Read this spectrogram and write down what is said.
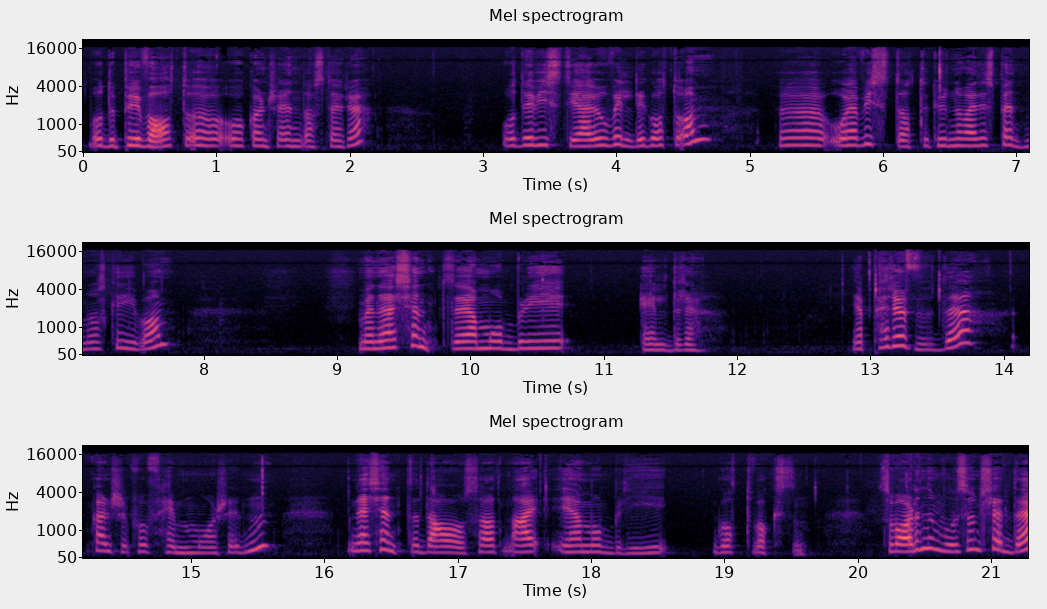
Både privat og, og kanskje enda større. Og det visste jeg jo veldig godt om. Eh, og jeg visste at det kunne være spennende å skrive om. Men jeg kjente jeg må bli eldre. Jeg prøvde kanskje for fem år siden. Men jeg kjente da også at nei, jeg må bli godt voksen. Så var det noe som skjedde.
